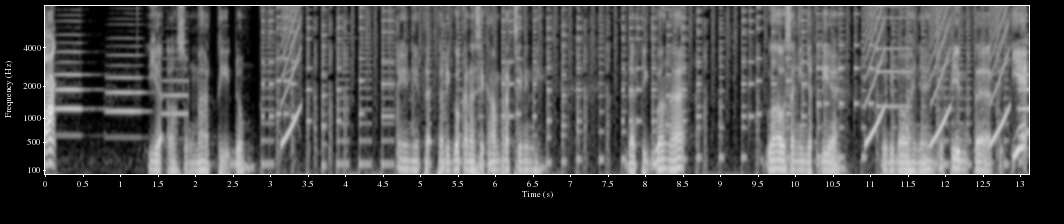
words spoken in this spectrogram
Bang. Iya langsung mati dong. Ini ta- tadi gue kena si kampret sini nih. Berarti gue nggak Gue nggak usah nginjek dia. Gue di bawahnya aja. Pinter. Iya.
